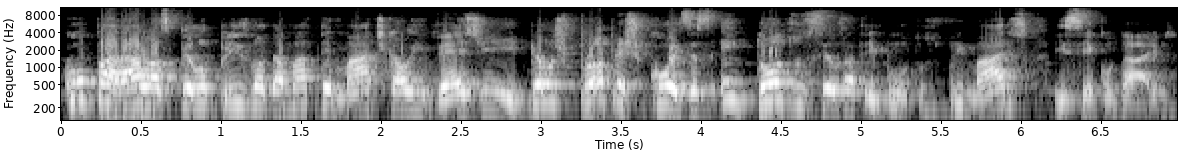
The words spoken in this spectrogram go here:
compará-las pelo prisma da matemática ao invés de pelas próprias coisas em todos os seus atributos, primários e secundários.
